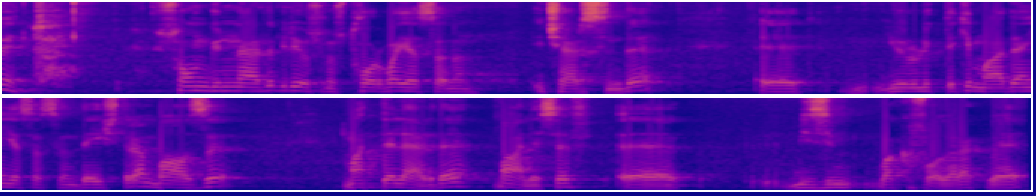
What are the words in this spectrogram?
Evet, son günlerde biliyorsunuz torba yasanın içerisinde e, yürürlükteki maden yasasını değiştiren bazı maddelerde maalesef e, bizim vakıf olarak ve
